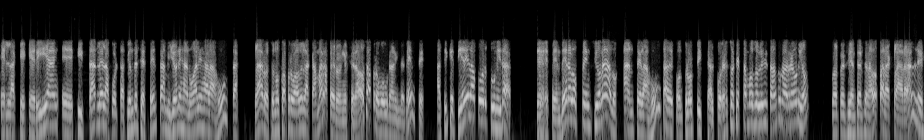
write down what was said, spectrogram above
en la que querían eh, quitarle la aportación de 60 millones anuales a la Junta. Claro, eso no fue aprobado en la Cámara, pero en el Senado se aprobó unánimemente. Así que tiene la oportunidad de defender a los pensionados ante la Junta de Control Fiscal. Por eso es que estamos solicitando una reunión con el presidente del Senado para aclararle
